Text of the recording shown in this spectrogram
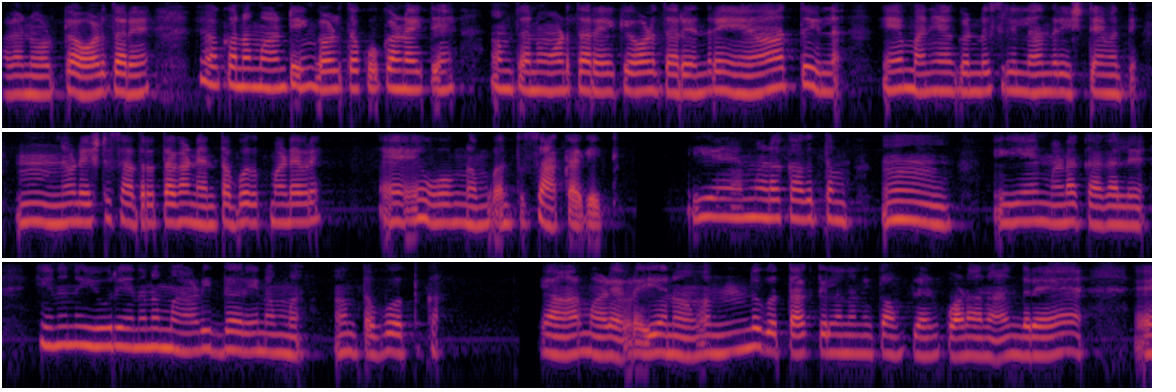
ಅಲ್ಲ ನೋಡ್ಕೊ ಹೊಳ್ತಾರೆ ಯಾಕೆ ನಮ್ಮ ಆಂಟಿ ಹಿಂಗೆ ಅಳ್ತಾ ಕೂಕಣೈತೆ ಅಂತ ನೋಡ್ತಾರೆ. ಕೇಳ್ತಾರೆ ಅಂದರೆ ಯಾತೂ ಇಲ್ಲ. ಏ ಮನೆಯ ಗಂಡಸ್ರಿಲ್ಲ ಅಂದರೆ ಇಷ್ಟೇ ಮತ್ತೆ. ಹ್ಞೂ ನೋಡಿ ಎಷ್ಟು ಸಾತ್ರ ತಗೊಂಡೆ ಅಂತ ಬದುಕು ಮಾಡ್ಯಾವ್ರೆ. ಏ, ಹೋಗಿ ನಮಗಂತೂ ಸಾಕಾಗೈತಿ. ಏನು ಮಾಡೋಕ್ಕಾಗುತ್ತಮ್ಮ? ಹ್ಞೂ ಏನು ಮಾಡೋಕ್ಕಾಗಲ್ಲ. ಏನೋ ಇವ್ರು ಏನೋ ಮಾಡಿದ್ದಾರೆ ನಮ್ಮ ಅಂತ ಬದುಕ. ಯಾರು ಮಾಡ್ಯಾವ್ರೆ? ಏನೋ ಒಂದು ಗೊತ್ತಾಗ್ತಿಲ್ಲ ನನಗೆ ಕಂಪ್ಲೇಂಟ್ ಕೊಡೋಣ ಅಂದರೆ. ಏ,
